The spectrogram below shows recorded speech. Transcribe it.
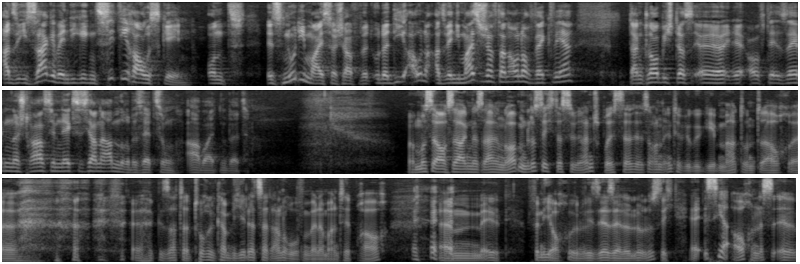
Also ich sage, wenn die gegen City rausgehen und es nur die Meisterschaft wird oder die auch noch, also wenn die Meisterschaft dann auch noch weg wäre, dann glaube ich, dass äh, auf derselben Straße im nächsten Jahr eine andere Besetzung arbeiten wird. Man muss ja auch sagen, dass Alan Robben, lustig, dass du ihn ansprichst, dass er jetzt auch ein Interview gegeben hat und auch äh, gesagt hat, Tuchel kann mich jederzeit anrufen, wenn er mal einen Tipp braucht. ähm, Finde ich auch irgendwie sehr, sehr lustig. Er ist ja auch, und das, äh,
